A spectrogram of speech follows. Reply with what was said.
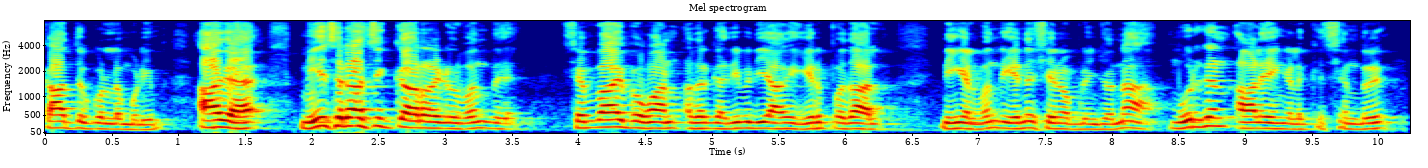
காத்துக்கொள்ள முடியும். ஆக மேசராசிக்காரர்கள் வந்து செவ்வாய் பகவான் அதற்கு அதிபதியாக இருப்பதால் நீங்கள் வந்து என்ன செய்யணும் அப்படின்னு சொன்னால் முருகன் ஆலயங்களுக்கு சென்று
